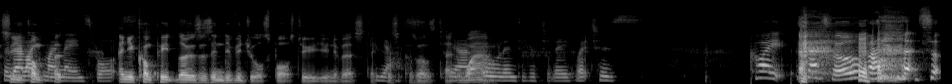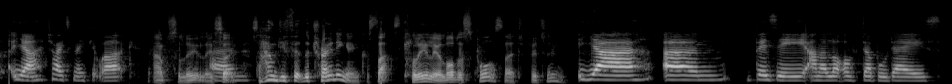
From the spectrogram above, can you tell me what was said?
So, So they're you like my uh, main sports. And you compete those as individual sports to university yes. as, as well as ten. Yeah, wow. all individually, which is quite stressful, but yeah, try to make it work. Absolutely. So, Um, so how do you fit the training in? Because that's clearly a lot of sports there to fit in. Yeah, um, busy and a lot of double days.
